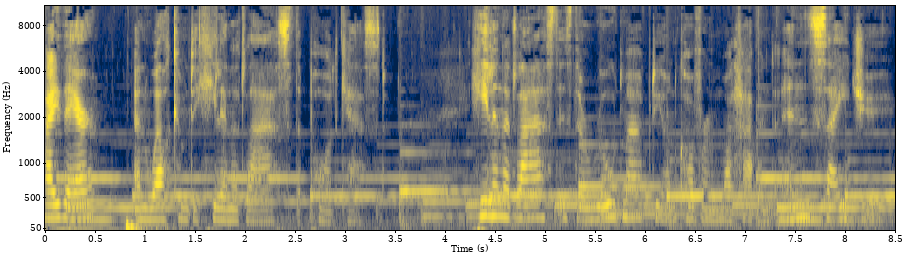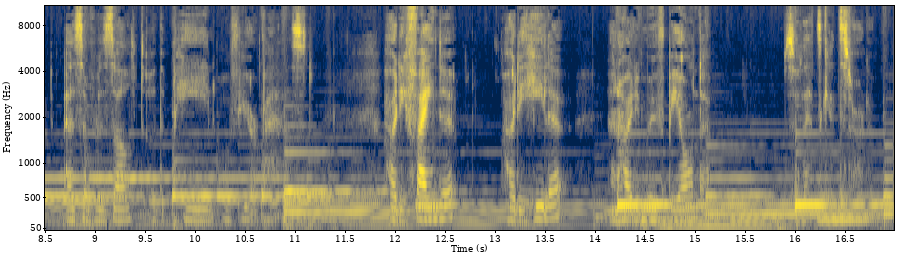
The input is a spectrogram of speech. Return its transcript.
Hi there, and welcome to Healing at Last, the podcast. Healing at Last is the roadmap to uncovering what happened inside you as a result of the pain of your past. How to find it, how to heal it, and how to move beyond it. So let's get started.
